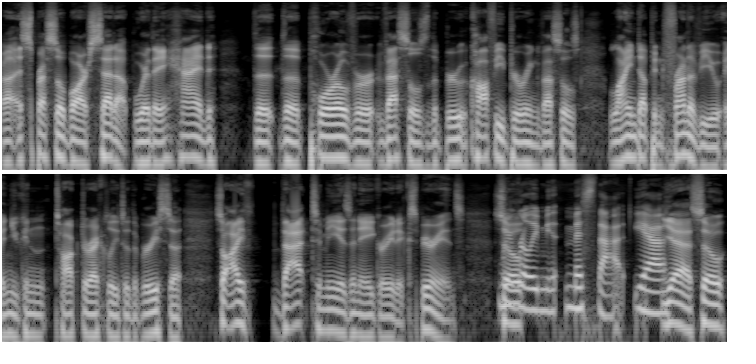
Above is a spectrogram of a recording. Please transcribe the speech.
uh, espresso bar setup where they had the the pour over vessels, the brew coffee brewing vessels lined up in front of you, and you can talk directly to the barista. So I that to me is an A grade experience. So we really mi- missed that. Yeah. yeah, so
